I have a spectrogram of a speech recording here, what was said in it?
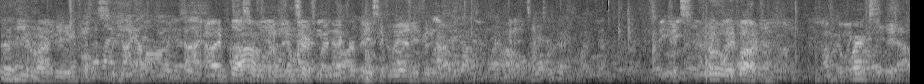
You are being false. I plus one can search my neck for basically anything. It's totally fine. It works. Yeah.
